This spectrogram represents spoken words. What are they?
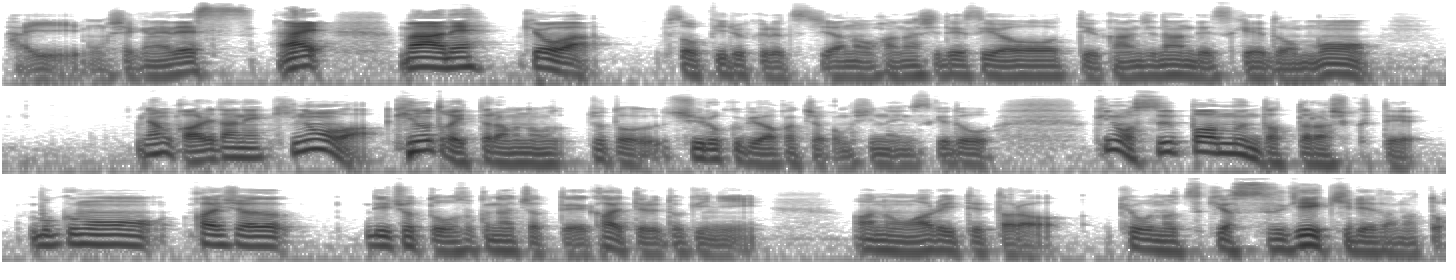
はい、申し訳ないです。はい。まあね、今日は、そう、ピルクル土屋のお話ですよっていう感じなんですけれども、なんかあれだね、昨日は、昨日とか言ったらあの、ちょっと収録日分かっちゃうかもしれないんですけど、昨日はスーパームーンだったらしくて、僕も会社でちょっと遅くなっちゃって帰ってる時に、あの、歩いてたら、今日の月はすげえ綺麗だなと、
